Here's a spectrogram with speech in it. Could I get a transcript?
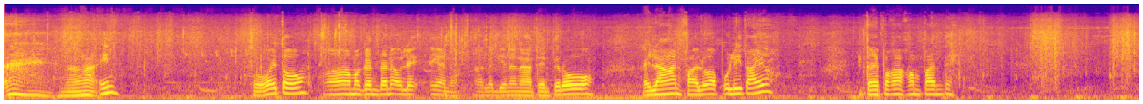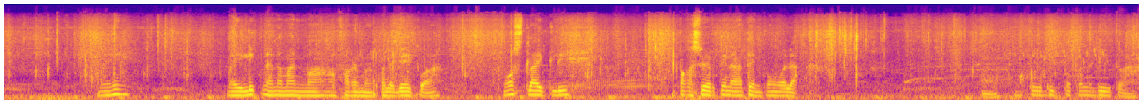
Ay nangain. So ito ah, maganda na uli. Ayan o nalagyan na natin. Pero kailangan follow up uli tayo. Hindi tayo pakakampante. May may leak na naman mga ka-farmer. Palagay ko ah. Most likely napakaswerte natin kung wala. oh, tubig pa pala dito ah.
